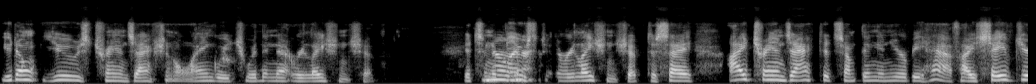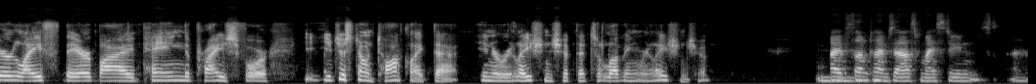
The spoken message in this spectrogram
You don't use transactional language within that relationship. It's an No, abuse to the relationship to say, I transacted something in your behalf. I saved your life there by paying the price for. You just don't talk like that in a relationship that's a loving relationship. I've sometimes asked my students, uh,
